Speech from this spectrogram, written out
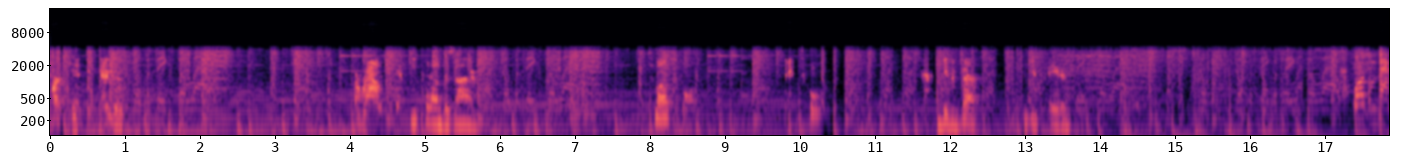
Part can't be measured. Around can't be put on desire. Small school, big school. Have to be the best to get paid. Welcome back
